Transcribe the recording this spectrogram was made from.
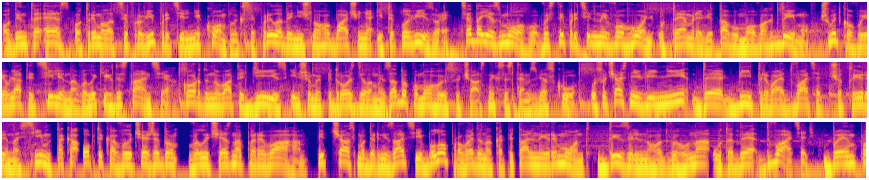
1 ТС отримала цифрові прицільні комплекси, прилади нічного бачення і тепловізори. Це дає змогу вести прицільний вогонь у темряві та в умовах диму, швидко виявляти цілі на великих дистанціях, координувати дії з іншими підрозділами за допомогою сучасних систем зв'язку. У сучасній війні, де бій триває 24 на 7, така оптика величезна, перевага. Під час модернізації було проведено капітальний ремонт дизельного двигуна УТД-20. БМП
